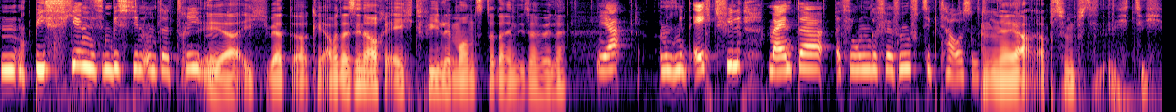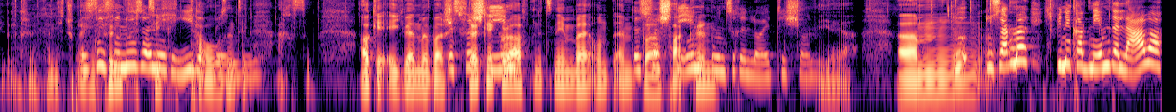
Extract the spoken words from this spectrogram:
ein bisschen, ist ein bisschen untertrieben. ja, ich werde, okay, aber da sind auch echt viele Monster da in dieser Höhle. Ja. Und mit echt viel meint er so ungefähr 50.000. Naja, ab 50, wahrscheinlich kann ich nicht sprechen. ist ja nur so eine 50.000 sind- Redewendung. Ach so. Okay, ich werde mir ein paar Das Stöcke verstehen- craften jetzt nebenbei und ein Das paar verstehen Fackeln. unsere Leute schon. Ja, ja. Ähm, Du, du sag mal, ich bin hier gerade neben der Lava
